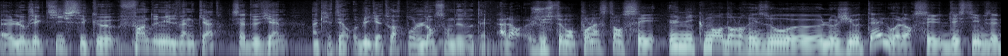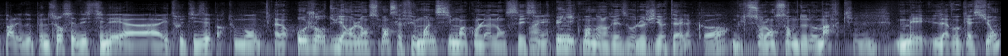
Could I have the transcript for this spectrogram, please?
Euh, l'objectif, c'est que fin 2024, ça devienne un critère obligatoire pour l'ensemble des hôtels. Alors justement, pour l'instant, c'est uniquement dans le réseau euh, Logis Hôtel ou alors c'est destiné, vous avez parlé d'open source, c'est destiné à, être utilisé par tout le monde? Alors aujourd'hui, en lancement, ça fait moins de six mois qu'on l'a lancé, c'est uniquement dans le réseau Logis Hôtel, sur l'ensemble de nos marques, mhm. mais la vocation,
